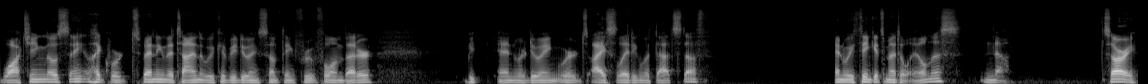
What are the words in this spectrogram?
watching those things. Like we're spending the time that we could be doing something fruitful and better and we're doing we're isolating with that stuff. And we think it's mental illness? No. Sorry.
